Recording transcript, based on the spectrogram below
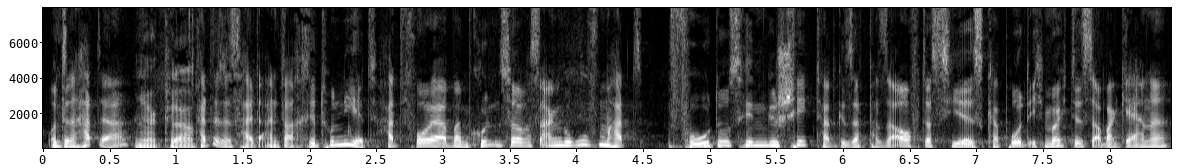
Und dann hat er, ja, klar. hat er das halt einfach retourniert. Hat vorher beim Kundenservice angerufen, hat Fotos hingeschickt, hat gesagt, pass auf, das hier ist kaputt, ich möchte es aber gerne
